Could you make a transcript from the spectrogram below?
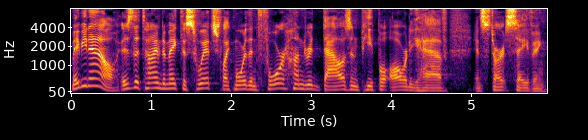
Maybe now is the time to make the switch, like more than 400,000 people already have, and start saving.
